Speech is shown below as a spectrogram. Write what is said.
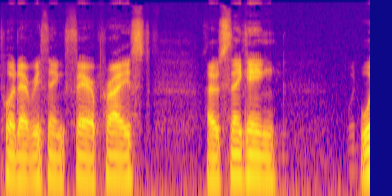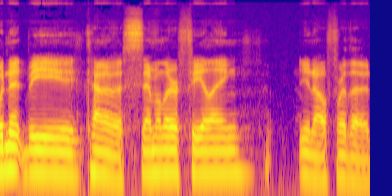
put everything fair priced, I was thinking, wouldn't it be kind of a similar feeling, you know, for the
